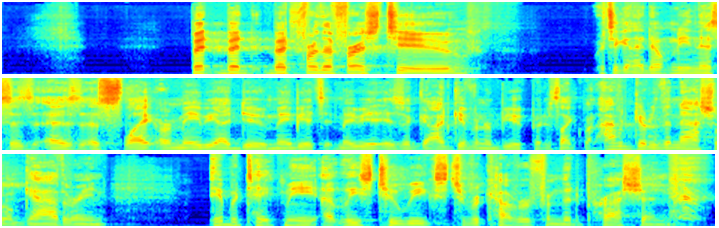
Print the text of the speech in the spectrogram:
but, but, but for the first two, which again, I don't mean this as, as a slight, or maybe I do, maybe, it's, maybe it is a God given rebuke, but it's like when I would go to the national gathering, it would take me at least two weeks to recover from the depression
